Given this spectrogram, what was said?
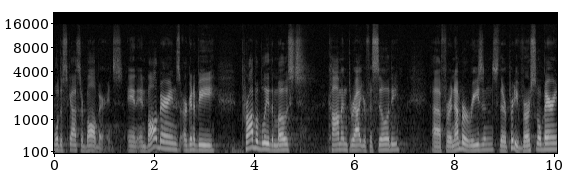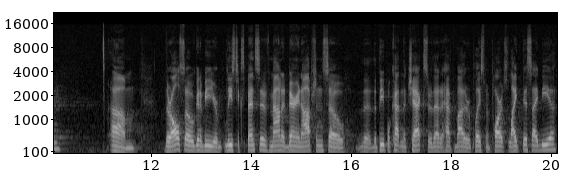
we'll discuss are ball bearings. And, and ball bearings are going to be probably the most common throughout your facility uh, for a number of reasons. They're pretty versatile bearing. Um, they're also going to be your least expensive mounted bearing option. So the, the people cutting the checks or that have to buy the replacement parts like this idea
